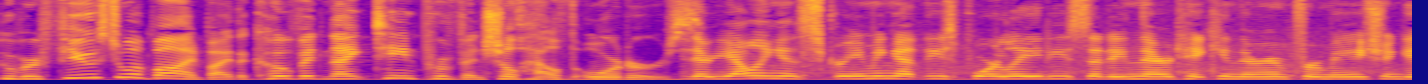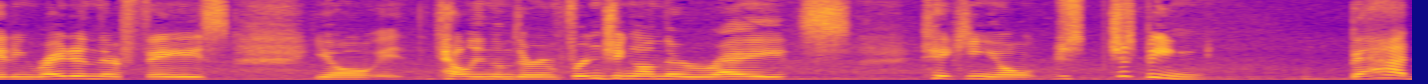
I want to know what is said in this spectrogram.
who refuse to abide by the COVID 19 provincial health orders. They're yelling and screaming at these poor ladies sitting there, taking their information, getting right in their face, you know, telling them they're infringing on their rights, taking, you know, just, just being bad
